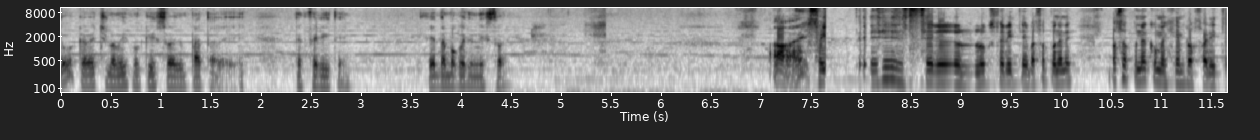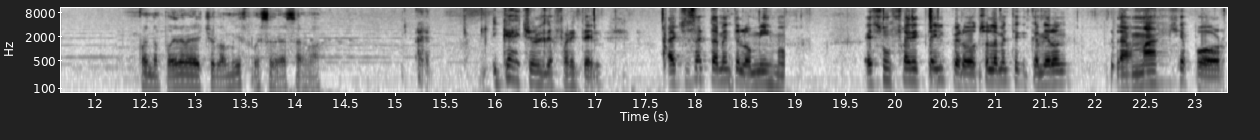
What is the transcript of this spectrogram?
tuvo que haber hecho lo mismo que hizo el pata de, de Fairy Tail, que tampoco tiene historia. Fairy- ese es en serio, Lux Fairy Tail. Vas a poner, vas a poner como ejemplo Fairy Tail. Bueno, podría haber hecho lo mismo y se hubiera salvado. ¿Y qué ha hecho el de Fairy Tail? Ha hecho exactamente lo mismo. Es un Fairy Tail, pero solamente que cambiaron la magia por...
